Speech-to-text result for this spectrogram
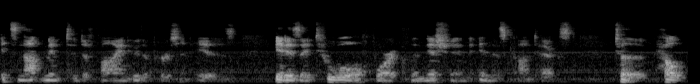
It's not meant to define who the person is. It is a tool for a clinician in this context to help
